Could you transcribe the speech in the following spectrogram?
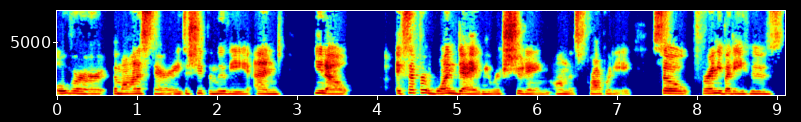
over the monastery to shoot the movie and you know except for one day we were shooting on this property so for anybody who's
